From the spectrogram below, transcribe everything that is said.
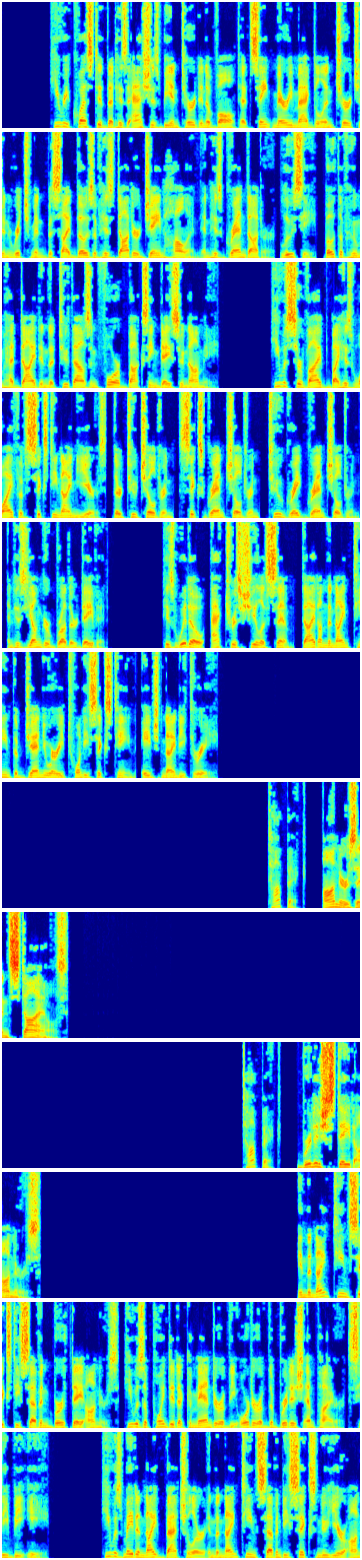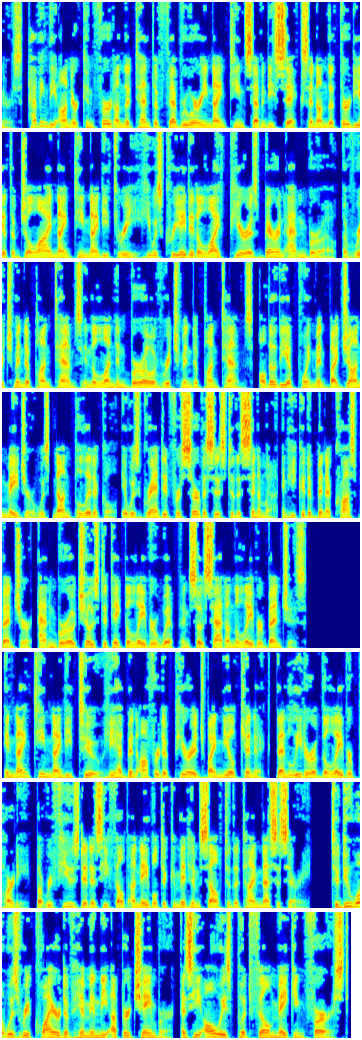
He requested that his ashes be interred in a vault at St. Mary Magdalene Church in Richmond beside those of his daughter Jane Holland and his granddaughter, Lucy, both of whom had died in the 2004 Boxing Day tsunami. He was survived by his wife of 69 years, their two children, six grandchildren, two great-grandchildren, and his younger brother David. His widow, actress Sheila Sim, died on 19 January 2016, aged 93. Topic: Honors and styles. Topic: British state honours. In the 1967 birthday honours, he was appointed a Commander of the Order of the British Empire CBE. He was made a Knight Bachelor in the 1976 New Year Honours, having the honour conferred on 10 February 1976 and on 30 July 1993 he was created a life peer as Baron Attenborough, of Richmond-upon-Thames in the London Borough of Richmond-upon-Thames. Although the appointment by John Major was non-political it was granted for services to the cinema and he could have been a crossbencher, Attenborough chose to take the Labour whip and so sat on the Labour benches. In 1992 he had been offered a peerage by Neil Kinnock, then leader of the Labour Party, but refused it as he felt unable to commit himself to the time necessary, "...to do what was required of him in the upper chamber, as he always put film making first."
